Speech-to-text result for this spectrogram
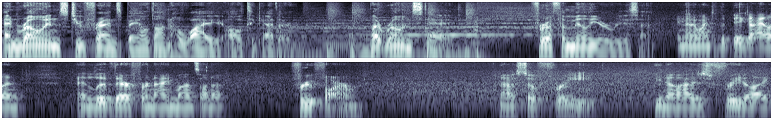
And Rowan's two friends bailed on Hawaii altogether. But Rowan stayed for a familiar reason. And then I went to the Big Island and lived there for nine months on a fruit farm. And I was so free. You know, I was just free to like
